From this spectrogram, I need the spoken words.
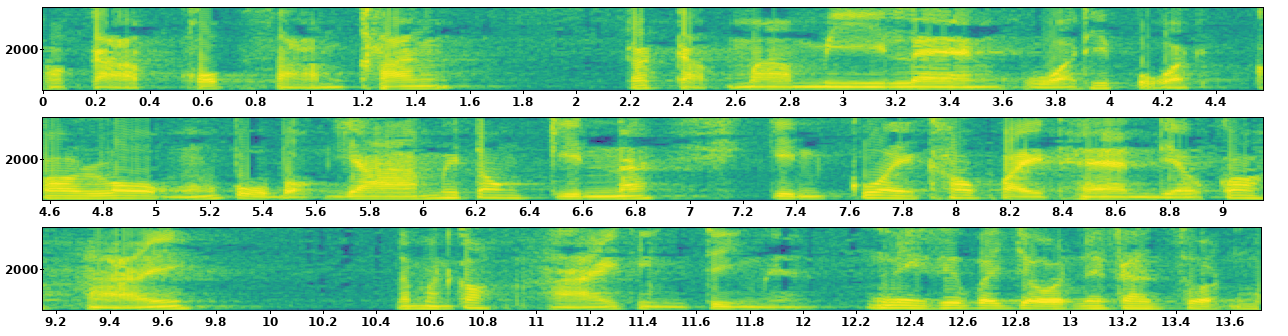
พอกราบครบสามครั้ง ก็กลับมามีแรงหัวที่ปวด ก็โล่งหลวงปู่บอกยาไม่ต้องกินนะ กินกล้วยเข้าไปแทน เดี๋ยวก็หาย แล้วมันก็หายจริง ๆ เนี่ย นี่คือประโยชน์ในการสวดม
